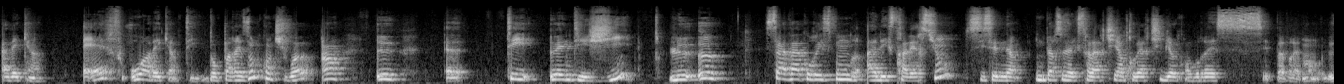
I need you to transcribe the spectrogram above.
avec un F ou avec un T. Donc par exemple, quand tu vois un E, euh, T, E, N, T, J, le E, ça va correspondre à l'extraversion, si c'est une personne extravertie, introvertie, bien qu'en vrai, c'est pas vraiment le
